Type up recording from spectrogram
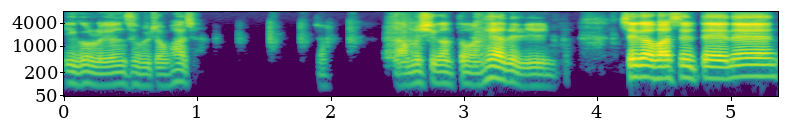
이걸로 연습을 좀 하자. 남은 시간 동안 해야 될 일입니다. 제가 봤을 때는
